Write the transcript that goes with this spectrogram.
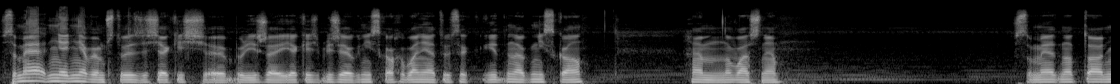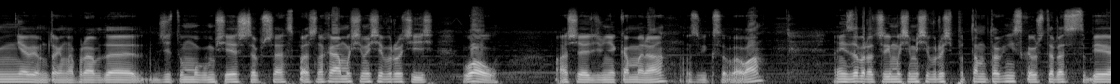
W sumie nie, nie wiem, czy tu jest gdzieś jakieś e, bliżej, jakieś bliżej ognisko, chyba nie, tu jest jedyne ognisko. Hem, no właśnie. W sumie, no to nie wiem tak naprawdę, gdzie tu mógłbym się jeszcze przespać. No chyba musimy się wrócić. Wow, a się dziwnie kamera zwiksowała. No i dobra, czyli musimy się wrócić pod tamto ognisko. Już teraz sobie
